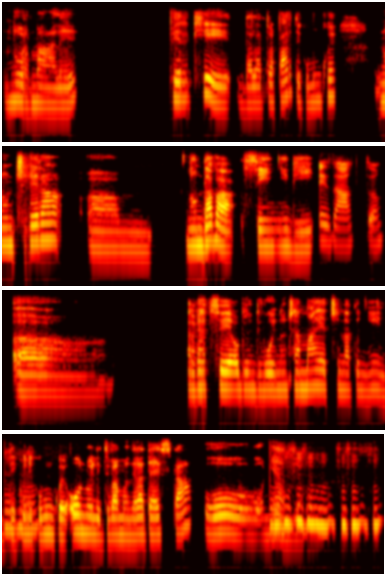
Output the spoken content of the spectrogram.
normale perché dall'altra parte comunque non c'era uhm, non dava segni di Esatto. uhm, "Ragazze ho bisogno di voi", non ci ha mai accennato niente, quindi Mh-mh. comunque o noi leggevamo nella testa o niente.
